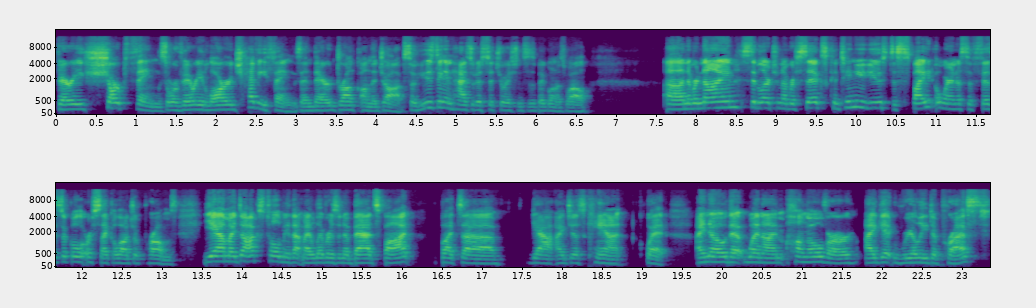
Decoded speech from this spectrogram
very sharp things or very large, heavy things and they're drunk on the job. So using in hazardous situations is a big one as well. Uh, number nine, similar to number six, continued use despite awareness of physical or psychological problems. Yeah, my docs told me that my liver's in a bad spot, but uh, yeah, I just can't quit. I know that when I'm hungover, I get really depressed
